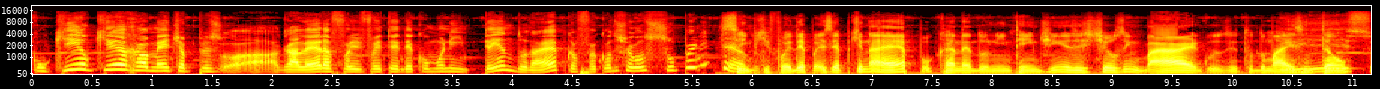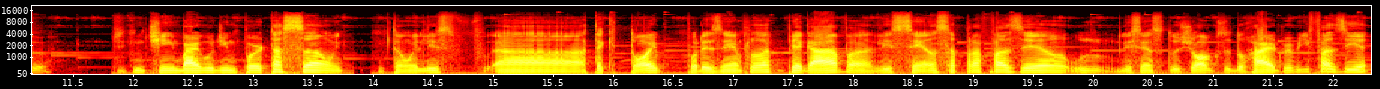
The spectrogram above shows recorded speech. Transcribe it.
o que, o que realmente a, pessoa, a galera foi, foi entender como Nintendo na época foi quando chegou o Super Nintendo. Sim, porque foi depois. É porque na época, né, do Nintendinho existiam os embargos e tudo mais, então Isso. então tinha embargo de importação. Então eles a Tectoy, por exemplo, ela pegava licença para fazer o licença dos jogos e do hardware e fazia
